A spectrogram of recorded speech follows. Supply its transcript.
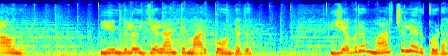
అవును. ఇందులో ఎలాంటి మార్పు ఉండదు. ఎవరూ మార్చలేరు కూడా.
